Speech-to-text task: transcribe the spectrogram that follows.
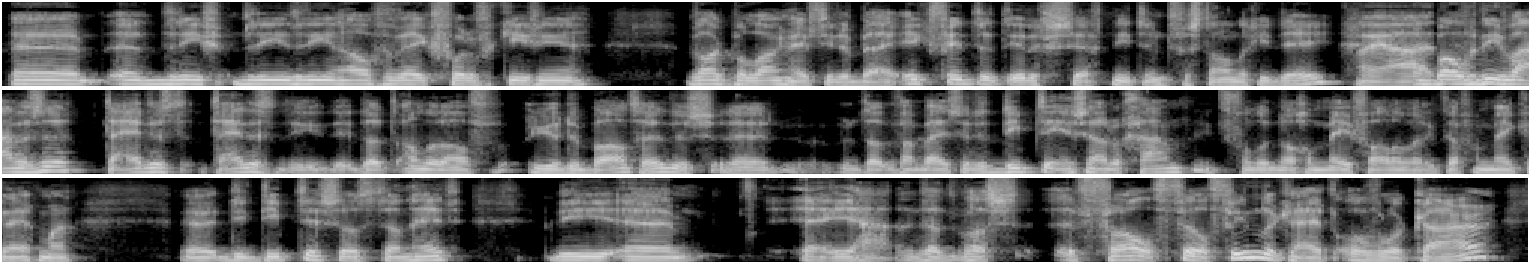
uh, drie, drie, drieënhalve week voor de verkiezingen. Welk belang heeft hij erbij? Ik vind het eerlijk gezegd niet een verstandig idee. Nou ja, en bovendien waren ze tijdens, tijdens die, dat anderhalf uur debat, hè, dus, uh, dat, waarbij ze de diepte in zouden gaan. Ik vond het nogal meevallen wat ik daarvan meekreeg, maar uh, die diepte, zoals het dan heet, die, ja, dat was vooral veel vriendelijkheid over elkaar.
